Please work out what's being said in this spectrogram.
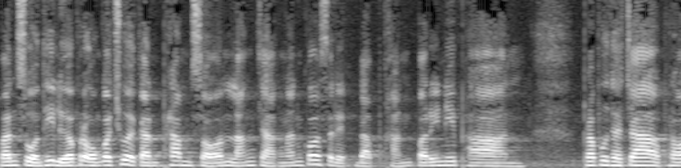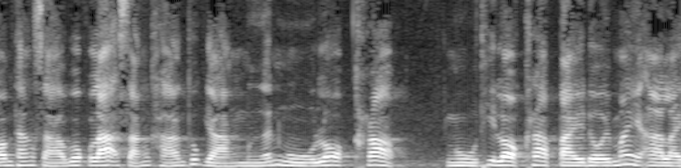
พันส่วนที่เหลือพระองค์ก็ช่วยกันพร่ำสอนหลังจากนั้นก็เสด็จดับขันปรินิพาน พระพุทธเจ้าพร้อมทั้งสาวกละสังขารทุกอย่างเหมือนงูลอกคราบ งูที่ลอกคราบไปโดยไม่อาลัย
